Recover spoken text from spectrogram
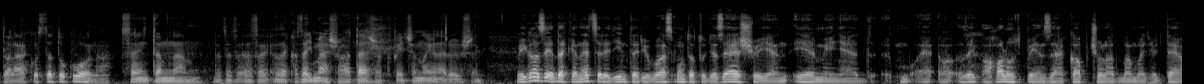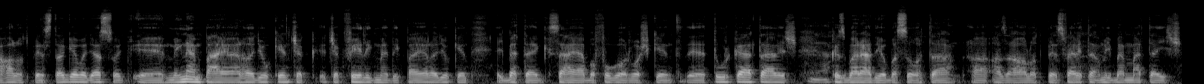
találkoztatok volna? Szerintem nem. De ez- ez- ezek az egymásra hatások Pécsen nagyon erősek. Még az érdekel, egyszer egy interjúban azt mondtad, hogy az első ilyen élményed a halott pénzzel kapcsolatban, vagy hogy te a halott pénz tagja vagy, az, hogy eh, még nem pályaelhagyóként, csak, csak félig meddig pályaelhagyóként, egy beteg szájába fogorvosként eh, turkáltál, és Ja. közben a rádióba szólt a, a, az a halott pénz felvétel, amiben már te is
